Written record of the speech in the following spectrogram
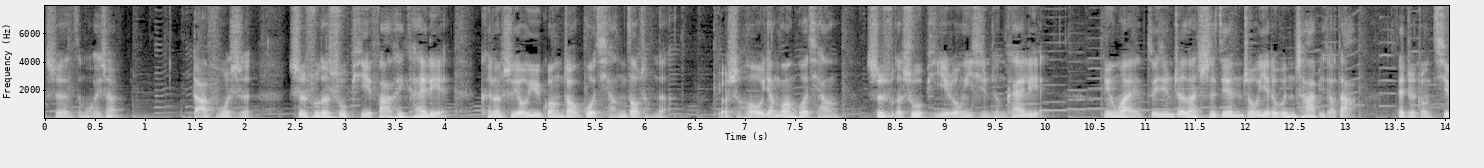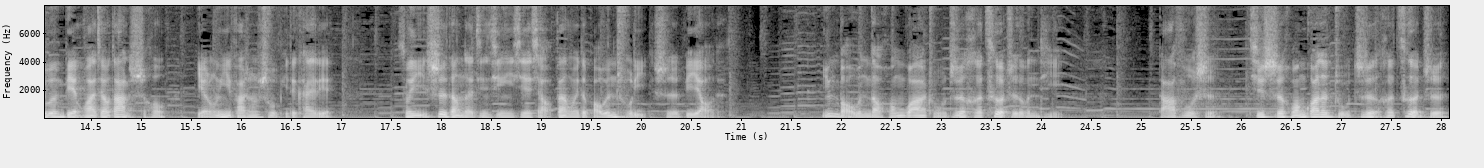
是怎么回事？”答复是：柿树的树皮发黑开裂，可能是由于光照过强造成的。有时候阳光过强，柿树的树皮容易形成开裂。另外，最近这段时间昼夜的温差比较大，在这种气温变化较大的时候，也容易发生树皮的开裂。所以，适当的进行一些小范围的保温处理是必要的。英宝问到黄瓜主枝和侧枝的问题，答复是。其实黄瓜的主枝和侧枝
